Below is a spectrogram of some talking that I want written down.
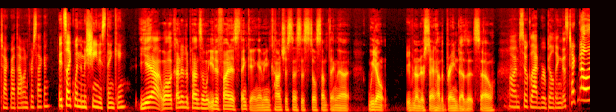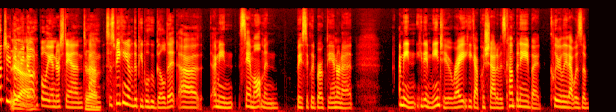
Talk about that one for a second. It's like when the machine is thinking. Yeah, well, it kind of depends on what you define as thinking. I mean, consciousness is still something that we don't even understand how the brain does it. So Oh, I'm so glad we're building this technology that yeah. we don't fully understand. Yeah. Um, so, speaking of the people who build it, uh, I mean, Sam Altman basically broke the internet. I mean, he didn't mean to, right? He got pushed out of his company, but clearly that was a,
